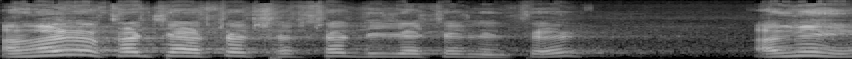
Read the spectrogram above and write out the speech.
आम्हाला लोकांच्या हातात सत्ता दिल्याच्या नंतर आम्ही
